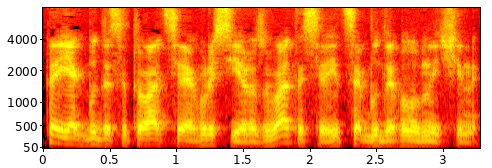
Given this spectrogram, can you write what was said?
те, як буде ситуація в Росії розвиватися, і це буде головний чинник.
